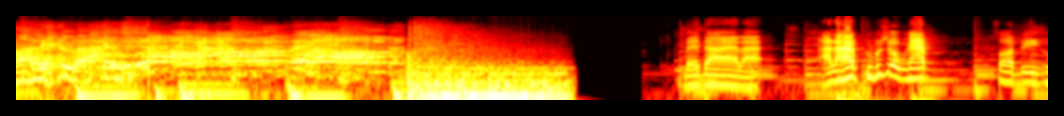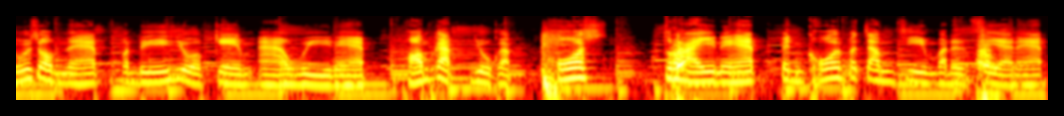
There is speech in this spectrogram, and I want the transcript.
รอเล่นรอเล่นไม่ได้ละเอาละครับคุณผู้ชมครับ สวัสดีคุณผู้ชมนะครับ วันนี้อยู่กับเกม RV นะครับ พร้อมกับอยู่กับโค้ชไตรนะครับ เป็นโค้ชประจำทีมวาเลนเซียนะครับ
